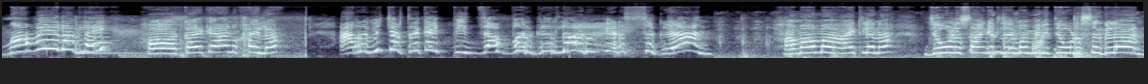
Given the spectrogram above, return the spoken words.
मामा ये लागलाय? हा काय काय आणू खायला? अरे विचारतोय काय पिझ्झा बर्गर लाडू पेढा सगळं आण. हा मामा ऐकलं ना? जेवढं सांगितलंय मम्मीने तेवढं सगळं आण.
